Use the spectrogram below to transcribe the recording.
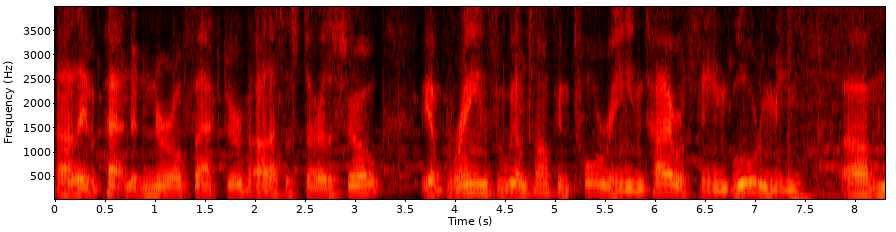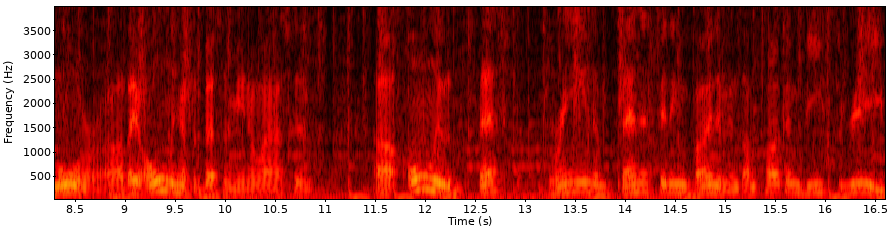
Uh, they have a patented neurofactor. Uh, that's the star of the show. They got brain food. I'm talking taurine, tyrosine, glutamine, uh, more. Uh, they only have the best amino acids. Uh, only the best brain benefiting vitamins. I'm talking B3,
